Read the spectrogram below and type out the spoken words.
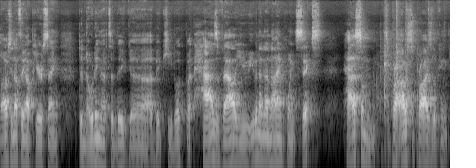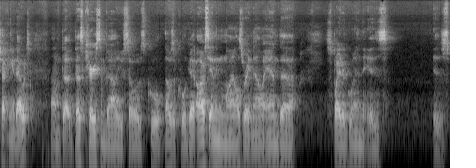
obviously nothing up here saying denoting that's a big uh, a big key book, but has value even in a nine point six. Has some surprise. I was surprised looking checking it out. Um, does carry some value, so it was cool. That was a cool get. Obviously, anything Miles right now and uh, Spider Gwen is is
